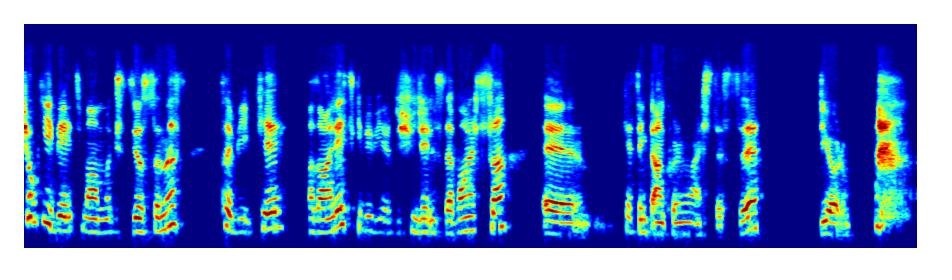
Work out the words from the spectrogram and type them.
çok iyi bir eğitim almak istiyorsanız tabii ki adalet gibi bir düşünceniz de varsa e, kesinlikle Ankara Üniversitesi diyorum.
